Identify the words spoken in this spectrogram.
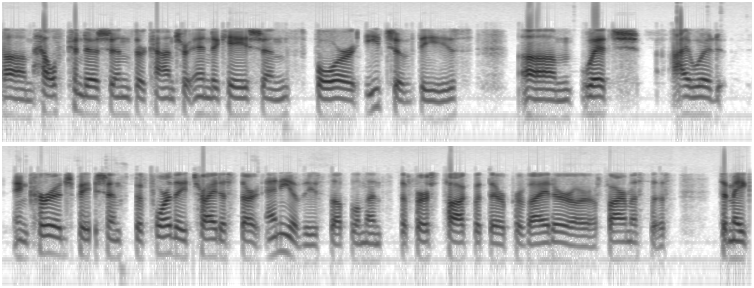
um, health conditions or contraindications for each of these um, which I would encourage patients before they try to start any of these supplements to first talk with their provider or a pharmacist to make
